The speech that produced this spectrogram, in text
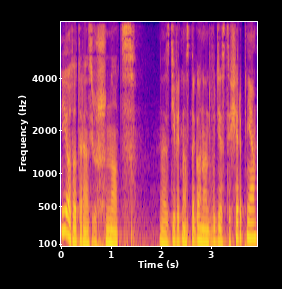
I oto teraz już noc z 19 na 20 sierpnia.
